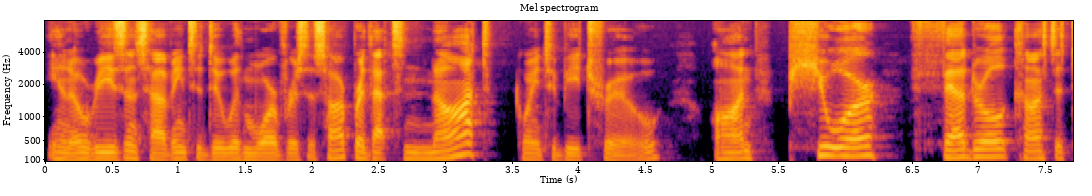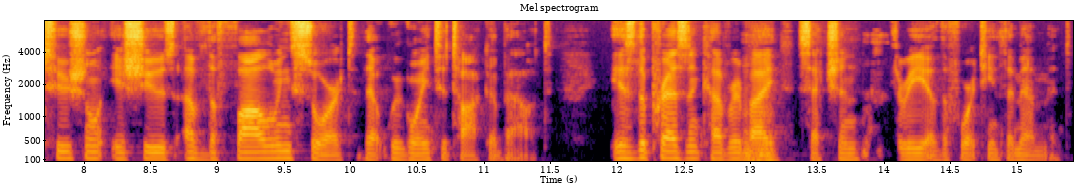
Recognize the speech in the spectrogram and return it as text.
you know reasons having to do with Moore versus Harper. That's not going to be true on pure federal constitutional issues of the following sort that we're going to talk about. Is the president covered mm-hmm. by Section 3 of the 14th Amendment?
